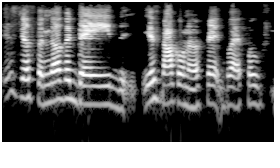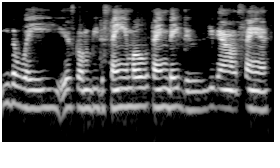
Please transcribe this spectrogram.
It's just another day. It's not going to affect black folks either way. It's going to be the same old thing they do. You get what I'm saying?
